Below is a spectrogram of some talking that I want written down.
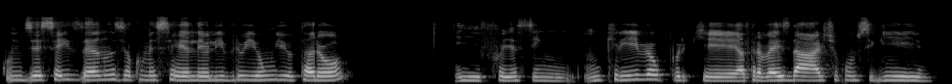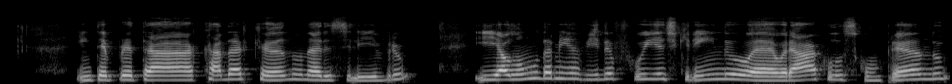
Com 16 anos, eu comecei a ler o livro Jung e o Tarot. E foi assim incrível, porque através da arte eu consegui interpretar cada arcano, né, desse livro. E ao longo da minha vida eu fui adquirindo é, oráculos, comprando,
